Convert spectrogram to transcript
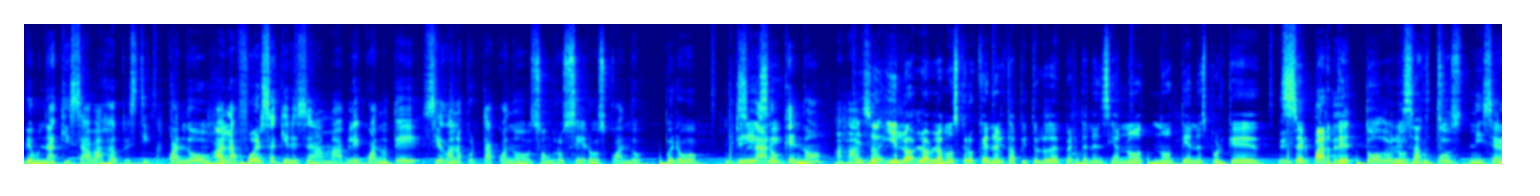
de una quizá baja autoestima. Cuando a la fuerza quieres ser amable, cuando te cierran la puerta, cuando son groseros, cuando... Pero claro que no. Eso, y lo, hablamos creo que en el capítulo de pertenencia. No, no tienes por qué ser, parte, de todos los grupos, ni ser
